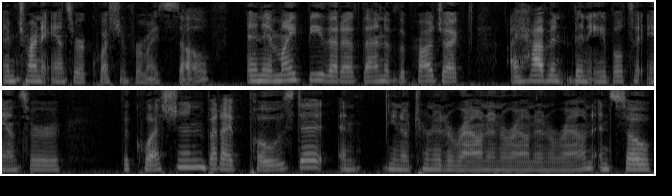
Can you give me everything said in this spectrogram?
am trying to answer a question for myself. And it might be that at the end of the project i haven't been able to answer the question, but I've posed it and you know turn it around and around and around. And so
